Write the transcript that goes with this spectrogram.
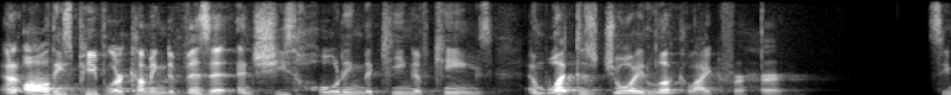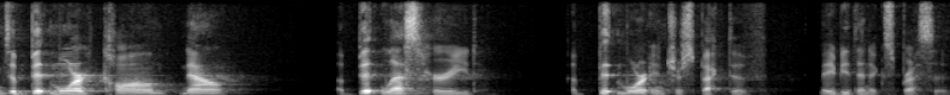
And all these people are coming to visit, and she's holding the King of Kings. And what does joy look like for her? Seems a bit more calm now, a bit less hurried, a bit more introspective, maybe than expressive.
